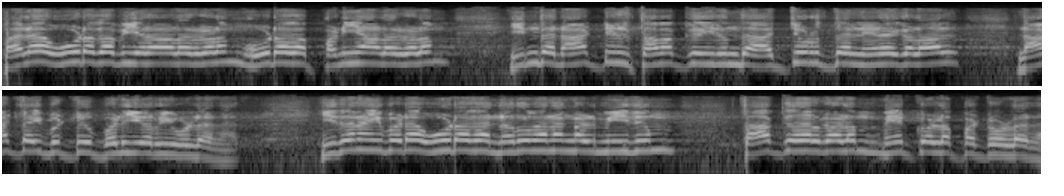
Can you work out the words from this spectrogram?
பல ஊடகவியலாளர்களும் ஊடக பணியாளர்களும் இந்த நாட்டில் தமக்கு இருந்த அச்சுறுத்தல் நிலைகளால் நாட்டை விட்டு வெளியேறியுள்ளனர். இதனை விட ஊடக நிறுவனங்கள் மீதும் தாக்குதல்களும் மேற்கொள்ளப்பட்டுள்ளன.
